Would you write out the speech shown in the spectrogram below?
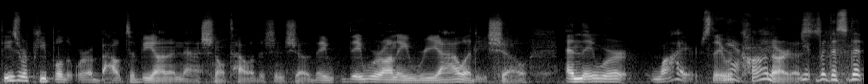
these were people that were about to be on a national television show. They they were on a reality show, and they were liars. They were Yeah. con artists. But this, the,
